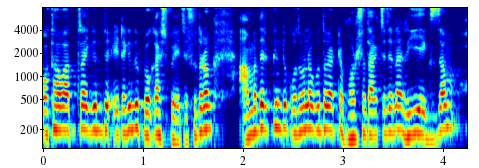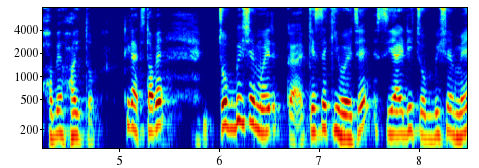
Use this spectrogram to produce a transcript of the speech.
কথাবার্তায় কিন্তু, এটা কিন্তু প্রকাশ পেয়েছে। সুতরাং আমাদের কিন্তু কোথাও না কোথাও একটা ভরসা থাকছে যে না রি এক্সাম হবে হয়তো, ঠিক আছে? তবে চব্বিশে মেয়ের কেসে কি হয়েছে? সিআইডি চব্বিশে মে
